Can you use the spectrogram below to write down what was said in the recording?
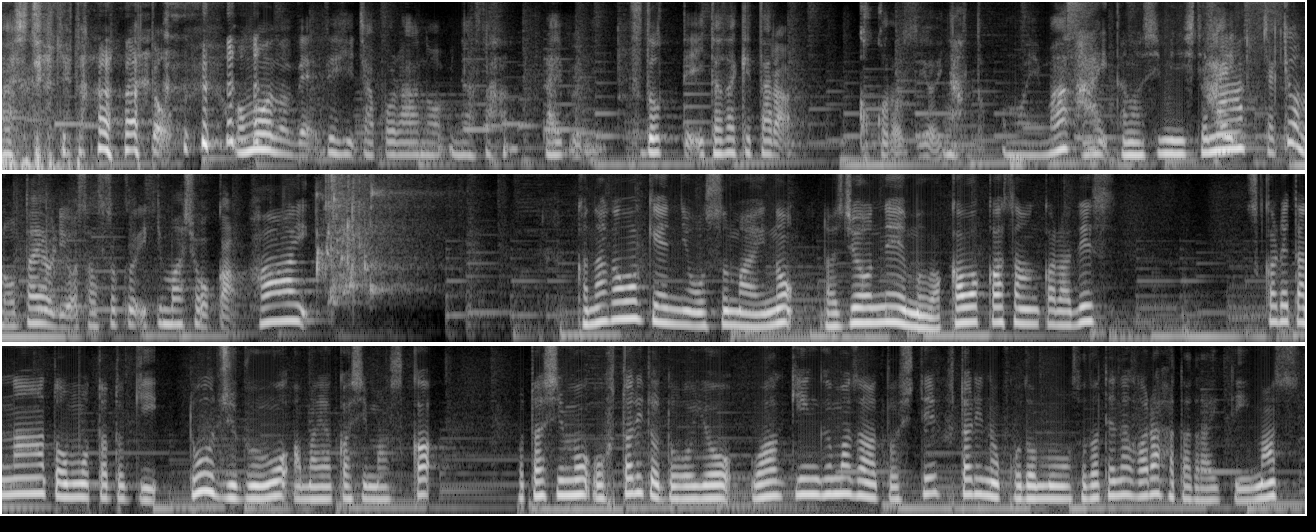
出していけたらなと思うのでぜひチャポラーの皆さんライブに集っていただけたら心強いなと思います。はい、楽しみにしてます。はい、じゃあ今日のお便りを早速いきましょうか。はい。神奈川県にお住まいのラジオネーム若々さんからです。疲れたなぁと思った時、どう自分を甘やかしますか？私もお二人と同様ワーキングマザーとして2人の子供を育てながら働いています。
